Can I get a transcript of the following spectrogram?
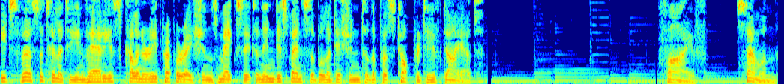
Its versatility in various culinary preparations makes it an indispensable addition to the postoperative diet. 5. Salmon.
